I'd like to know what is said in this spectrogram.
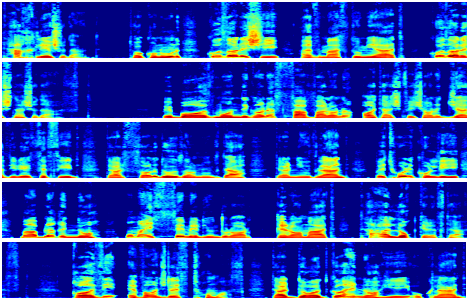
تخلیه شدند. تا کنون گزارشی از مصدومیت گزارش نشده است. به بازماندگان فوران آتشفشان جزیره سفید در سال 2019 در نیوزلند به طور کلی مبلغ 9 ممیز 3 میلیون دلار غرامت تعلق گرفته است. قاضی اوانجلس توماس در دادگاه ناحیه اوکلند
